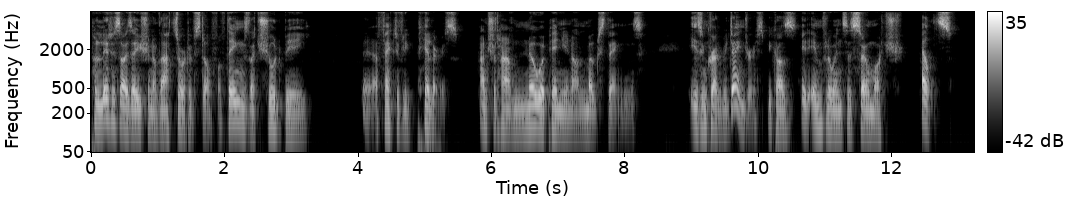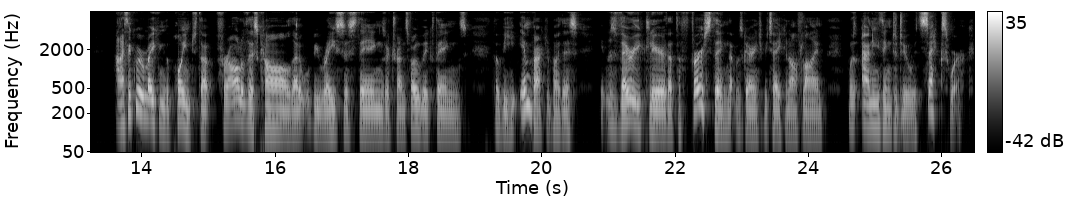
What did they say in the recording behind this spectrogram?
politicization of that sort of stuff, of things that should be uh, effectively pillars and should have no opinion on most things, is incredibly dangerous because it influences so much else. And I think we were making the point that for all of this call that it would be racist things or transphobic things that would be impacted by this, it was very clear that the first thing that was going to be taken offline was anything to do with sex work,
